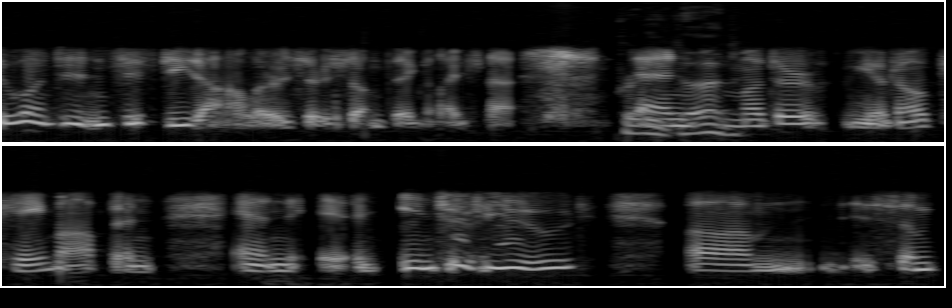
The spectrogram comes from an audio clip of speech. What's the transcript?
two hundred and fifty dollars or something like that. Pretty and good. mother, you know, came up and and, and interviewed um, some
